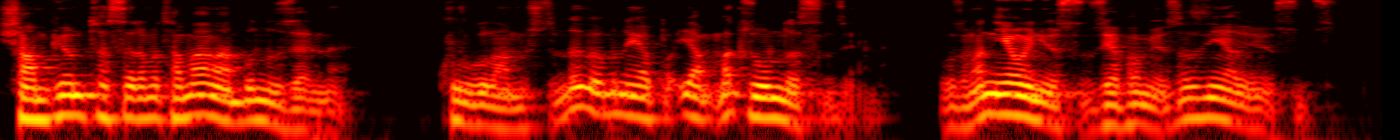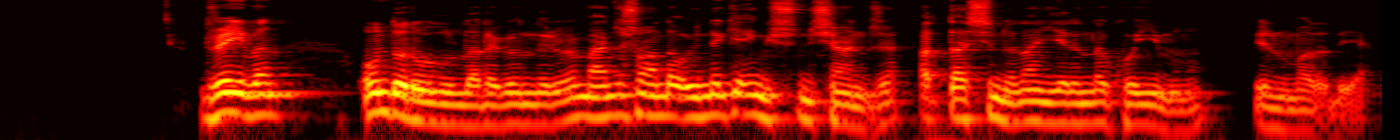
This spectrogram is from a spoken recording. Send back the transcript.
şampiyon tasarımı tamamen bunun üzerine kurgulanmış durumda ve bunu yap- yapmak zorundasınız yani. O zaman niye oynuyorsunuz? Yapamıyorsanız niye oynuyorsunuz? Draven onu da gönderiyorum. Bence şu anda oyundaki en güçlü nişancı. Hatta şimdiden yerinde koyayım onu. Bir numara diye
